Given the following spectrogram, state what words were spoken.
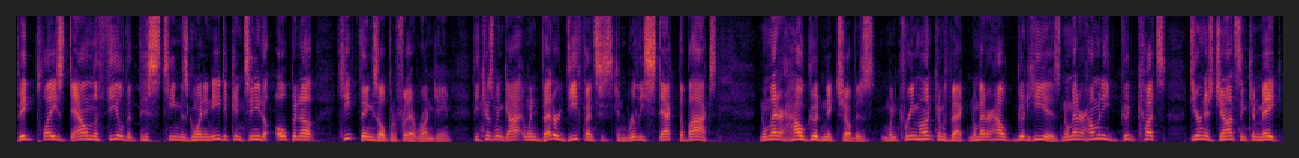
big plays down the field that this team is going to need to continue to open up, keep things open for that run game. Because when guy, when better defenses can really stack the box, no matter how good Nick Chubb is, when Kareem Hunt comes back, no matter how good he is, no matter how many good cuts D'Ernest Johnson can make,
